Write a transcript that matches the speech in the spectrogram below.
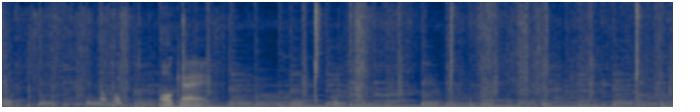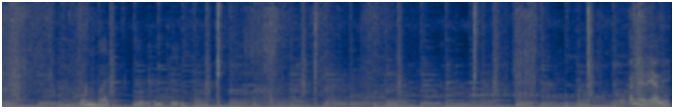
เส้นเป็นลำวง Okay. คุมเบิดทุกพื้นที่กันในแล้วนี่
